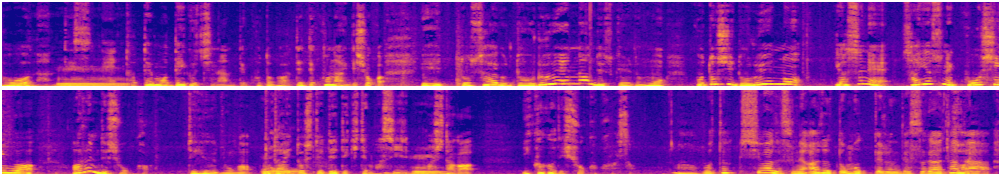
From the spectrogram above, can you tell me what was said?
そうなんですね。とても出口なんて言葉は出てこないんでしょうか。えー、っと、最後にドル円なんですけれども、今年ドル円の安値、最安値更新はあるんでしょうか？っていうのがお題として出てきてましましたが、いかがでしょうか、河合さん。あ私はですねあると思ってるんですがただ、はい、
